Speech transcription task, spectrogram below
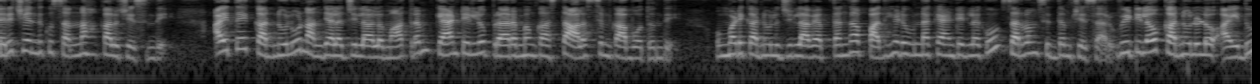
తెరిచేందుకు సన్నాహకాలు చేసింది. అయితే కర్నూలు నంద్యాల జిల్లాలో మాత్రం క్యాంటీన్లు ప్రారంభం కాస్త ఆలస్యం కాబోతుంది. ఉమ్మడి కర్నూలు జిల్లా వ్యాప్తంగా పదిహేడు ఉన్న క్యాంటీన్లకు సర్వం సిద్ధం చేశారు. వీటిలో కర్నూలులో ఐదు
